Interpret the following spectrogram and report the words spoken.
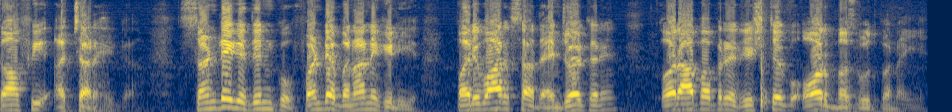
काफ़ी अच्छा रहेगा। संडे के दिन को फंडे बनाने के लिए परिवार के साथ एंजॉय करें और आप अपने रिश्ते को और मज़बूत बनाइए।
